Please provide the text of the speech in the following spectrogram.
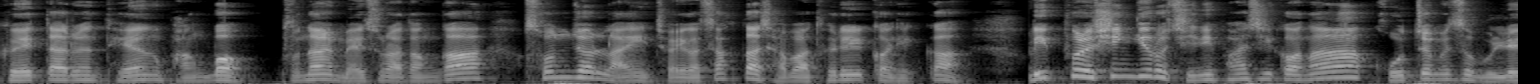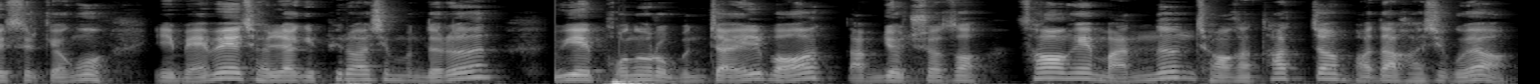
그에 따른 대응 방법, 분할 매수라던가 손절 라인 저희가 싹 다 잡아 드릴 거니까 리플 신규로 진입하시거나 고점에서 물려 있을 경우 이 매매 전략이 필요하신 분들은 위에 번호로 문자 1번 남겨 주셔서 상황에 맞는 정확한 타점 받아 가시고요.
